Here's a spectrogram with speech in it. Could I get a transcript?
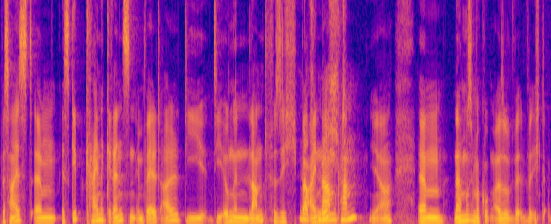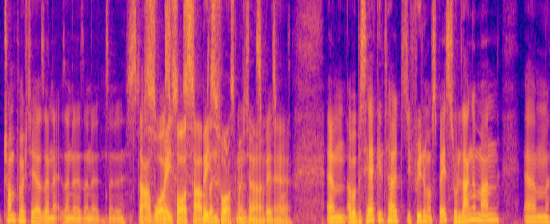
Das heißt, ähm, es gibt keine Grenzen im Weltall, die, die irgendein Land für sich Noch beeinnahmen nicht? kann. Ja. Ähm, da muss ich mal gucken. Also ich, Trump möchte ja seine, seine, seine, seine Star Wars Space- Force haben. Space Force seine- möchte er haben, Space ja, Force. Ähm, aber bisher gilt halt die Freedom of Space, solange man ähm,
